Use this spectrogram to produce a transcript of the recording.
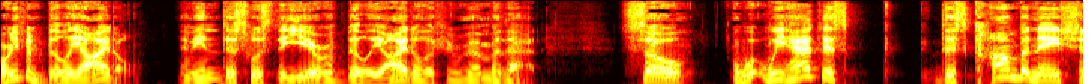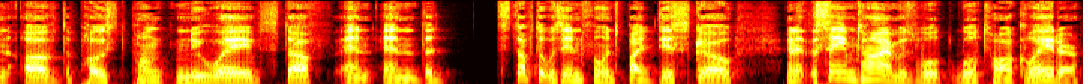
or even Billy Idol. I mean, this was the year of Billy Idol, if you remember that. So w- we had this this combination of the post punk new wave stuff and and the stuff that was influenced by disco, and at the same time, as we'll we'll talk later,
